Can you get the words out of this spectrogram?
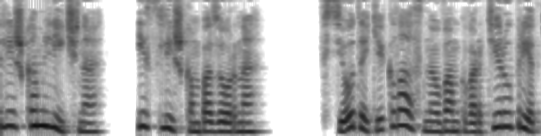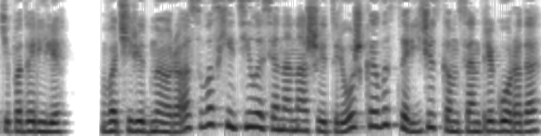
Слишком лично и слишком позорно. Все-таки классную вам квартиру предки подарили. В очередной раз восхитилась она нашей трешкой в историческом центре города.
